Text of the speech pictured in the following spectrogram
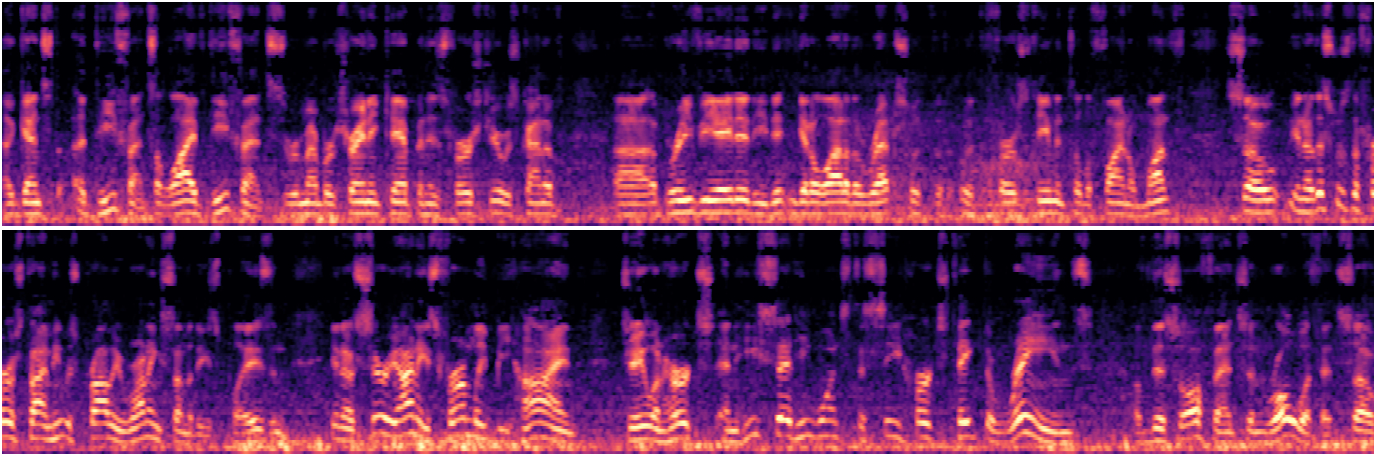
against a defense, a live defense. Remember, training camp in his first year was kind of uh, abbreviated. He didn't get a lot of the reps with the, with the first team until the final month. So you know this was the first time he was probably running some of these plays, and you know Sirianni's firmly behind Jalen Hurts, and he said he wants to see Hurts take the reins of this offense and roll with it. So,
